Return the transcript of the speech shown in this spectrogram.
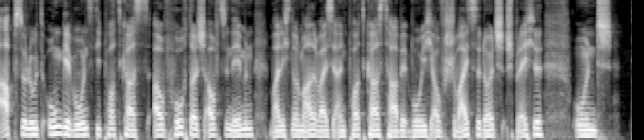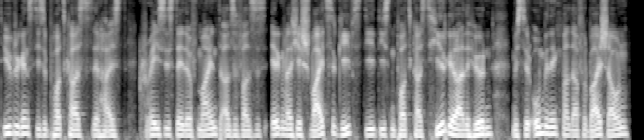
absolut ungewohnt, die Podcasts auf Hochdeutsch aufzunehmen, weil ich normalerweise einen Podcast habe, wo ich auf Schweizerdeutsch spreche. Und übrigens, dieser Podcast, der heißt Crazy State of Mind. Also falls es irgendwelche Schweizer gibt, die diesen Podcast hier gerade hören, müsst ihr unbedingt mal da vorbeischauen.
